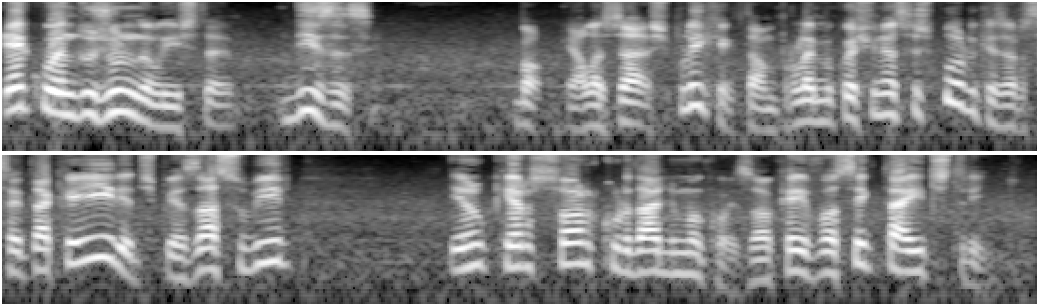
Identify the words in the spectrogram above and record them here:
É quando o jornalista diz assim: Bom, ela já explica que está um problema com as finanças públicas, a receita a cair, a despesa a subir. Eu quero só recordar-lhe uma coisa, ok? Você que está aí distrito.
